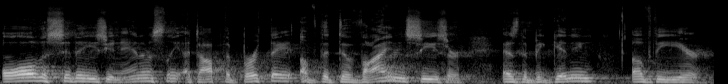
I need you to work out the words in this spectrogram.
All the cities unanimously adopt the birthday of the divine Caesar as the beginning of the year.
